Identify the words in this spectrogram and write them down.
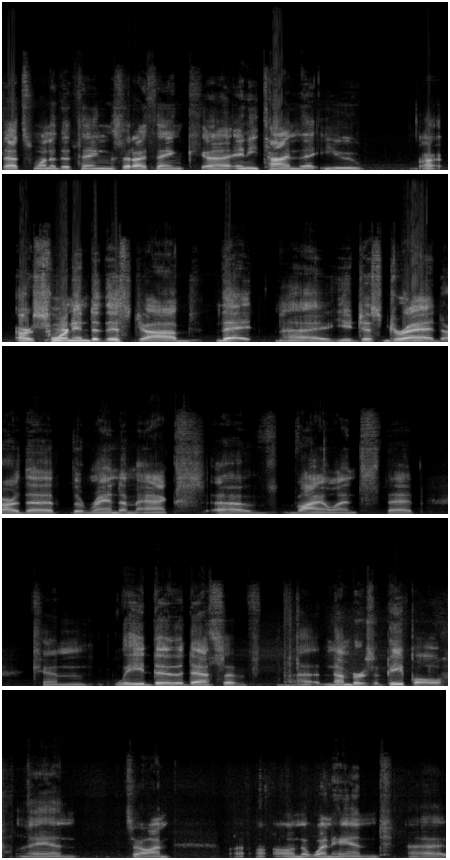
That's one of the things that I think uh, anytime that you are, are sworn into this job that uh, you just dread are the the random acts of violence that can lead to the deaths of uh, numbers of people. And so I'm uh, on the one hand uh,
